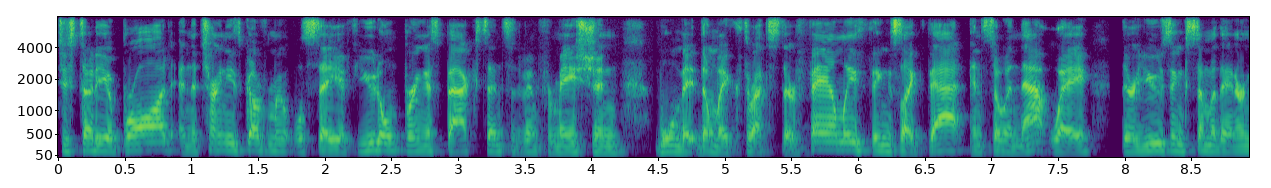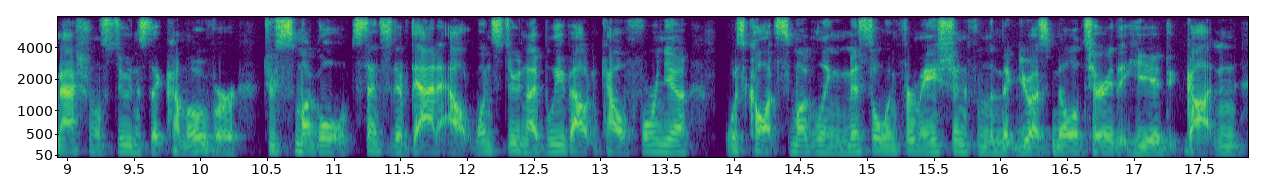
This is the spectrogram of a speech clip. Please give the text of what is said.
to study abroad, and the Chinese government will say, if you don't bring us back sensitive information, we'll they'll make threats to their family, things like that. And so in that way, they're using some of the international students that come over to smuggle sensitive data out. One student, I believe, out in California was caught smuggling missile information from the U.S. military that he had gotten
